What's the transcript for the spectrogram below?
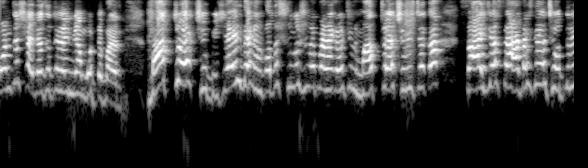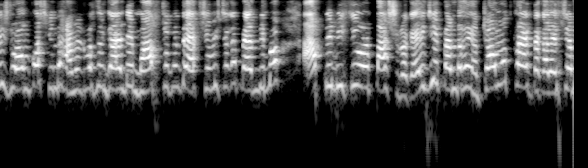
পঞ্চাশ ষাট হাজার টাকা ইনকাম করতে পারেন। মাত্র একশো বিশ। এই দেখেন কত সুন্দর সুন্দর প্যান্ট কালেকশন। মাত্র একশো বিশ টাকা। সাইজ আছে আঠাশ থেকে ছত্রিশ রং কস কিন্তু হান্ড্রেড পার্সেন্ট গ্যারান্টি মাত্র কিন্তু একশো বিশ টাকা প্যান্ট দিব। আপনি বিক্রি করেন পাঁচশো টাকা। এই যে প্যান্টটা দেখেন চমৎকার একটা কালেকশন।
